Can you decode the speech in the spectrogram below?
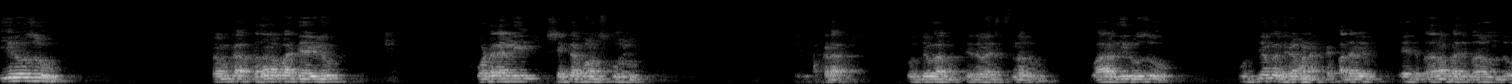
ఈరోజు ప్రముఖ ప్రధానోపాధ్యాయులు కోటగల్లి శంకర్భవన్ స్కూల్ అక్కడ ఉద్యోగాలు నిర్వహిస్తున్నారు. వారు ఈరోజు ఉద్యోగ విరమణ అంటే పదవి ఏదైతే ప్రధానోపాధ్యాయ పదవి ఉందో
